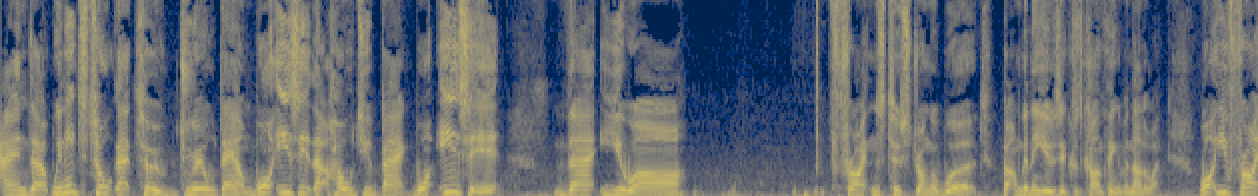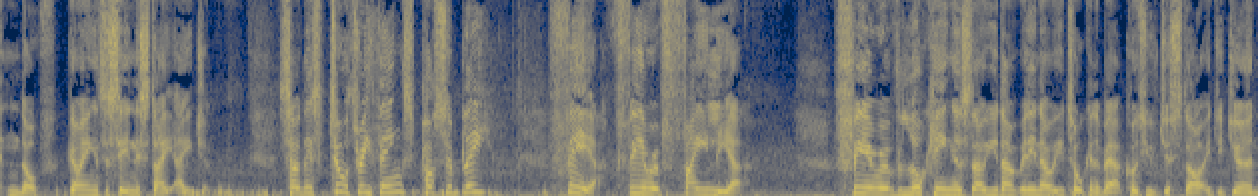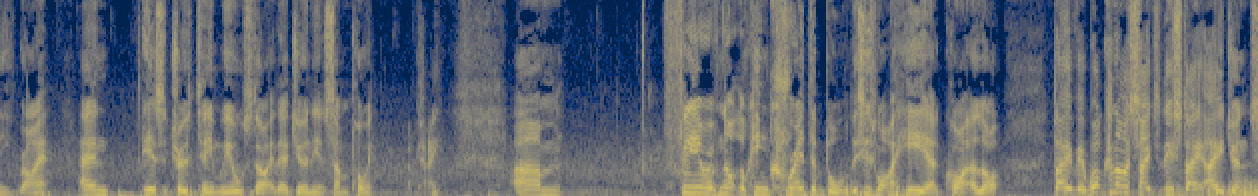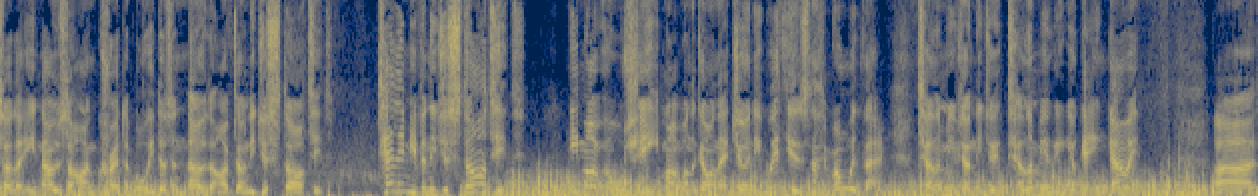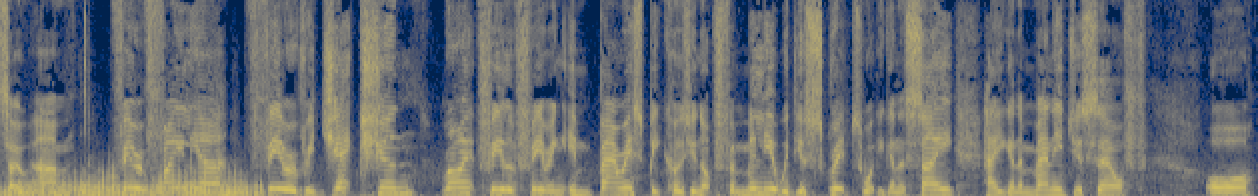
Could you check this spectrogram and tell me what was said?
And uh, we need to talk that too, drill down. What is it that holds you back? What is it that you are frightened's too strong a word, but I'm going to use it because I can't think of another one. What are you frightened of going in to see an estate agent? So there's two or three things, possibly. Fear, fear of failure, fear of looking as though you don't really know what you're talking about because you've just started your journey, right? And here's the truth, team: we all started our journey at some point. Okay. Um, fear of not looking credible. This is what I hear quite a lot. David, what can I say to the estate agent so that he knows that I'm credible? He doesn't know that I've only just started. Tell him you've only just started. He might, or she might want to go on that journey with you. There's nothing wrong with that. Tell him you've only just, tell him you're getting going. Uh, so, um, fear of failure, fear of rejection, right? Fear of feeling embarrassed because you're not familiar with your scripts, what you're going to say, how you're going to manage yourself, or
